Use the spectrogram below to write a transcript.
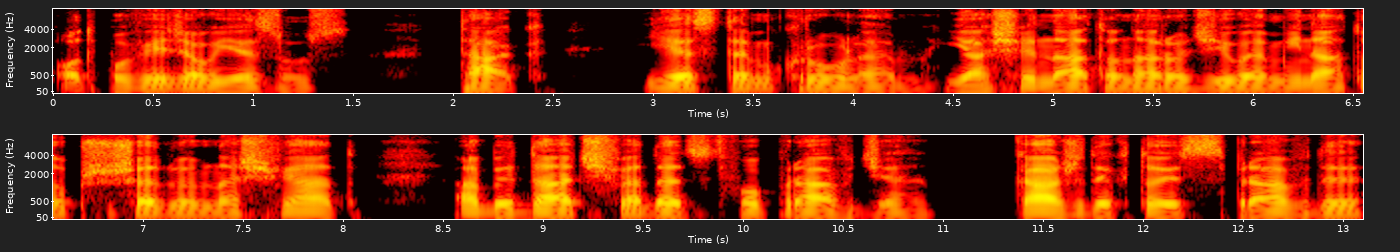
Odpowiedział Jezus: Tak, jestem królem. Ja się na to narodziłem i na to przyszedłem na świat, aby dać świadectwo prawdzie. Każdy, kto jest z prawdy,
